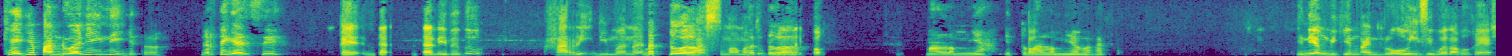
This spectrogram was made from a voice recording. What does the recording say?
kayaknya panduannya ini gitu. Ngerti gak sih? Kayak dan, dan itu tuh hari di mana Betul. pas mama tuh betul. pulang dari Malamnya, itu Oh. malamnya banget. ini yang bikin mind blowing sih buat aku kayak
